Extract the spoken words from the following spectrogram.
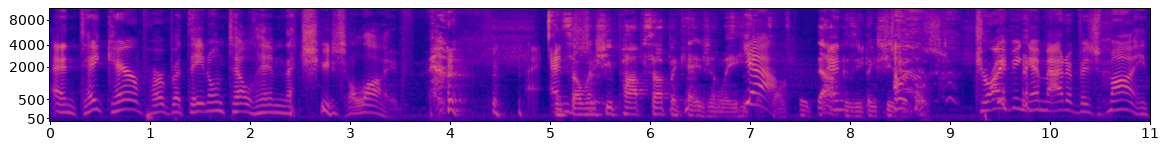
and take care of her, but they don't tell him that she's alive. and so when she pops up occasionally, he Yeah. gets all freaked out because he thinks she's so a ghost. Driving him out of his mind.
